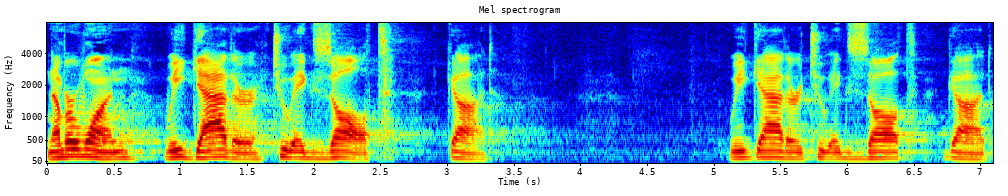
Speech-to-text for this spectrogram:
Number one, we gather to exalt God. We gather to exalt God.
